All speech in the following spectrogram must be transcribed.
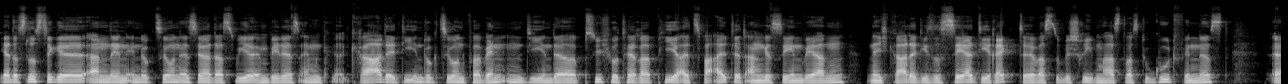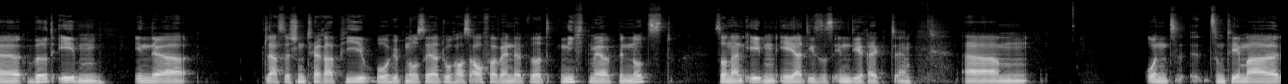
Ja, das Lustige an den Induktionen ist ja, dass wir im BDSM gerade die Induktionen verwenden, die in der Psychotherapie als veraltet angesehen werden. Nämlich gerade dieses sehr direkte, was du beschrieben hast, was du gut findest, äh, wird eben in der klassischen Therapie, wo Hypnose ja durchaus auch verwendet wird, nicht mehr benutzt, sondern eben eher dieses indirekte. Ähm, und zum Thema,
